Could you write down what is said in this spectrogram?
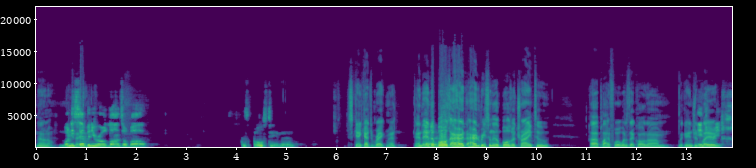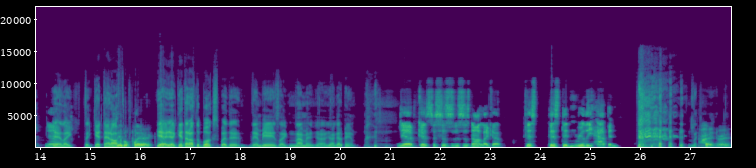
no no no twenty-seven year old Lonzo Ball. This Bulls team, man. just can't catch a break man and and the Bulls I heard I heard recently the Bulls are trying to uh, apply for what is that called um like an injured Injury. player Yeah. yeah. like like get that off Disabled player. yeah yeah get that off the books but the the NBA is like nah man y'all, y'all got to pay him yeah, because this is this is not like a this this didn't really happen. Like, Right, right.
